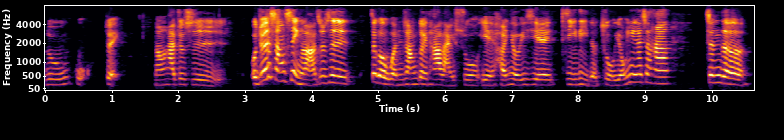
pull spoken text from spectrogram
如果对，然后他就是，我觉得相信啦，就是。这个文章对他来说也很有一些激励的作用，应该是他真的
